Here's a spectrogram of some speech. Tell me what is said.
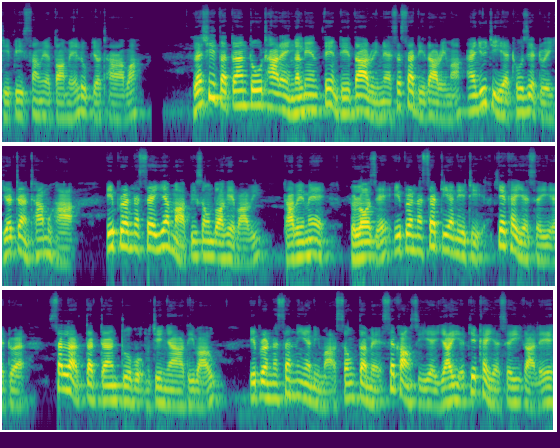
တည်ပြီးဆောင်ရွက်သွားမယ်လို့ပြောထားတာပါလက်ရှိတပ်တန်းတိုးထားတဲ့ငလင်သင့်ဒေသတွေနဲ့ဆက်ဆက်ဒေသတွေမှာ NUG ရဲ့ထိုးစစ်တွေရပ်တန့်ထားမှုဟာ ဧပြီ20ရက်မှာပြီးဆုံးသွားခဲ့ပါပြီဒါပေမဲ့လောလောဆယ်ဧပြီ21ရက်နေ့ထိအပြစ်ခက်ရဲ့စေးအတွက်ဆက်လက်တပ်တန်းတိုးဖို့မကြေညာသေးပါဘူးဧပြီ22ရက်နေ့မှာအဆုံးသတ်မဲ့စစ်ကောင်စီရဲ့ယာယီအပြစ်ခက်ရဲ့စေးကလည်း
